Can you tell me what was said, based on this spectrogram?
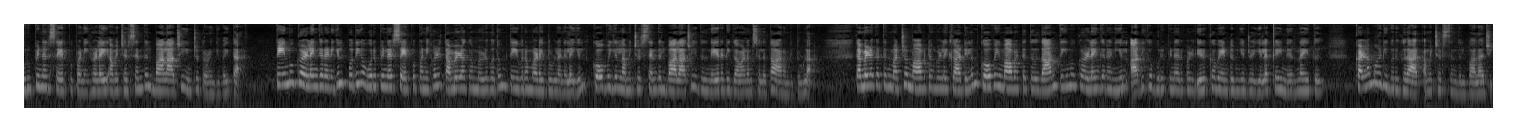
உறுப்பினர் சேர்ப்பு பணிகளை அமைச்சர் செந்தில் பாலாஜி இன்று தொடங்கி வைத்தார். திமுக இளைஞரணியில் புதிய உறுப்பினர் சேர்ப்பு பணிகள் தமிழகம் முழுவதும் தீவிரமடைந்துள்ள நிலையில் கோவையில் அமைச்சர் செந்தில் பாலாஜி இதில் நேரடி கவனம் செலுத்த ஆரம்பித்துள்ளார். தமிழகத்தின் மற்ற மாவட்டங்களை காட்டிலும் கோவை மாவட்டத்தில்தான் திமுக இளைஞரணியில் அதிக உறுப்பினர்கள் இருக்க வேண்டும் என்ற இலக்கை நிர்ணயித்து களமாடி வருகிறார் அமைச்சர் செந்தில் பாலாஜி.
